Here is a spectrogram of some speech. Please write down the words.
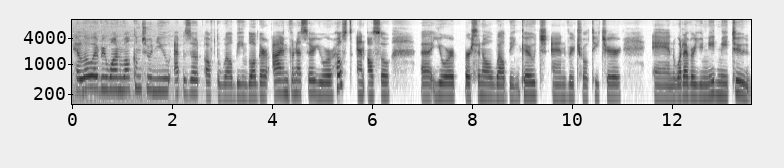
Hello, everyone. Welcome to a new episode of the Wellbeing Blogger. I'm Vanessa, your host, and also uh, your personal well-being coach and virtual teacher, and whatever you need me to.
